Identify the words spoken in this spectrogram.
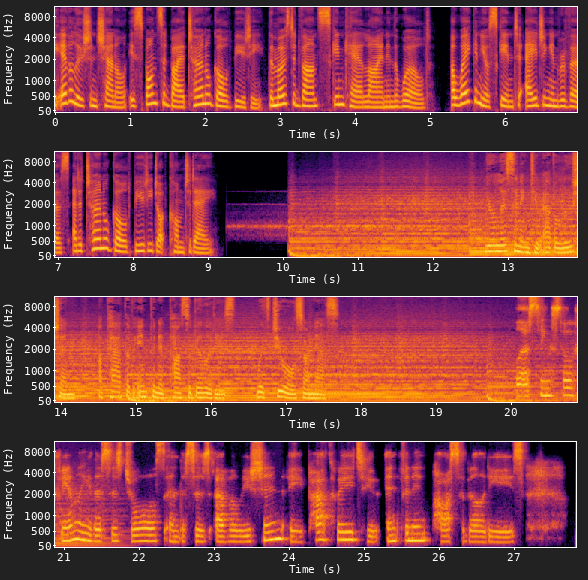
The Evolution channel is sponsored by Eternal Gold Beauty, the most advanced skincare line in the world. Awaken your skin to aging in reverse at eternalgoldbeauty.com today. You're listening to Evolution, a path of infinite possibilities, with Jules Arness. Blessings, soul family. This is Jules, and this is Evolution, a pathway to infinite possibilities.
